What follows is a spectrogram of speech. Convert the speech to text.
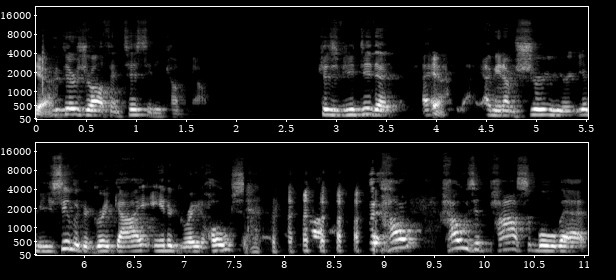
Yeah. there's your authenticity coming out. Because if you did that, I, Yeah. I mean, I'm sure you're. I mean, you seem like a great guy and a great host. Uh, but how how is it possible that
